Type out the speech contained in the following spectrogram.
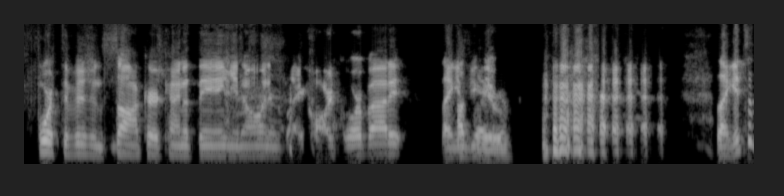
fourth division soccer kind of thing, you know, and is like hardcore about it. Like if you dare get like it's a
